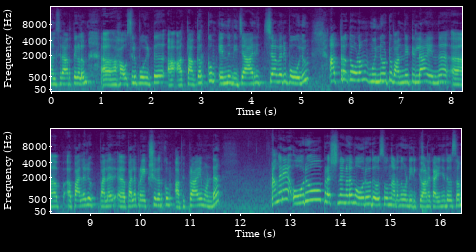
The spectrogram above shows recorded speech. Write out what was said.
മത്സരാർത്ഥികളും ഹൗസിൽ പോയിട്ട് തകർക്കും എന്ന് വിചാരിച്ചവർ പോലും അത്രത്തോളം മുന്നോട്ട് വന്നിട്ടില്ല എന്ന് പലരും പല പല പ്രേക്ഷകർക്കും അഭിപ്രായമുണ്ട്. അങ്ങനെ ഓരോ പ്രശ്നങ്ങളും ഓരോ ദിവസവും നടന്നുകൊണ്ടിരിക്കുകയാണ് കഴിഞ്ഞ ദിവസം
